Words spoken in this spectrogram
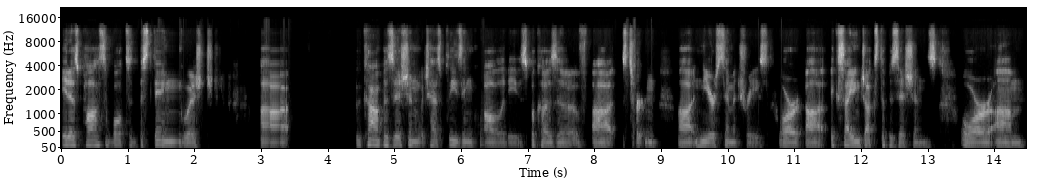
it is possible to distinguish uh, composition which has pleasing qualities because of uh, certain uh, near symmetries or uh, exciting juxtapositions or um,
